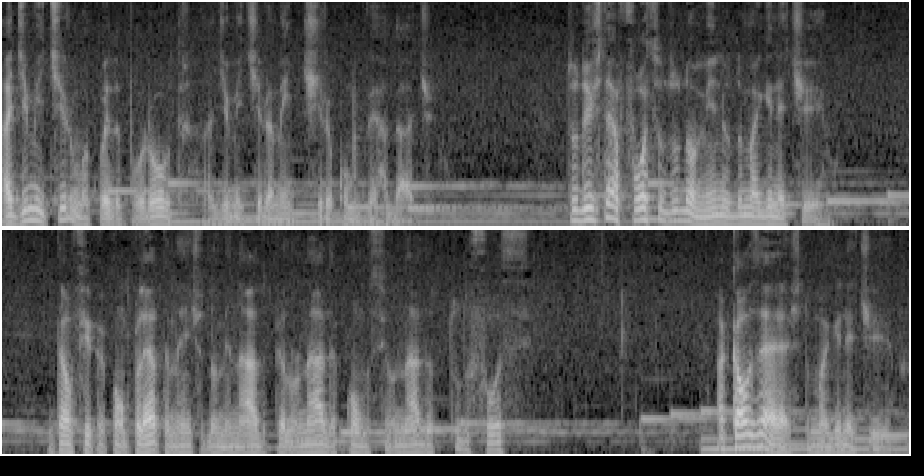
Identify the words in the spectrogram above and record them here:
admitir uma coisa por outra, admitir a mentira como verdade. Tudo isto é a força do domínio do magnetismo. Então fica completamente dominado pelo nada, como se o nada tudo fosse a causa é esta, o magnetismo.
